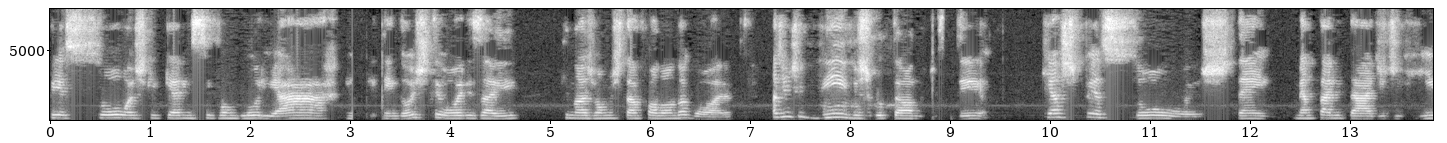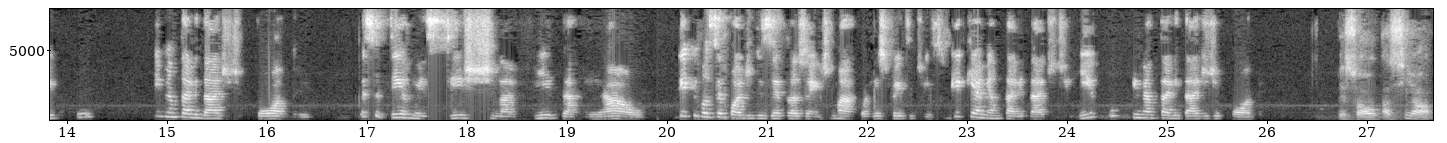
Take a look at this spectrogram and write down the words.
pessoas que querem se vangloriar. E tem dois teores aí que nós vamos estar falando agora. A gente vive escutando dizer que as pessoas têm mentalidade de rico e mentalidade de pobre. Esse termo existe na vida real? O que, que você pode dizer para a gente, Marco, a respeito disso? O que, que é mentalidade de rico e mentalidade de pobre? Pessoal, assim, ó,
